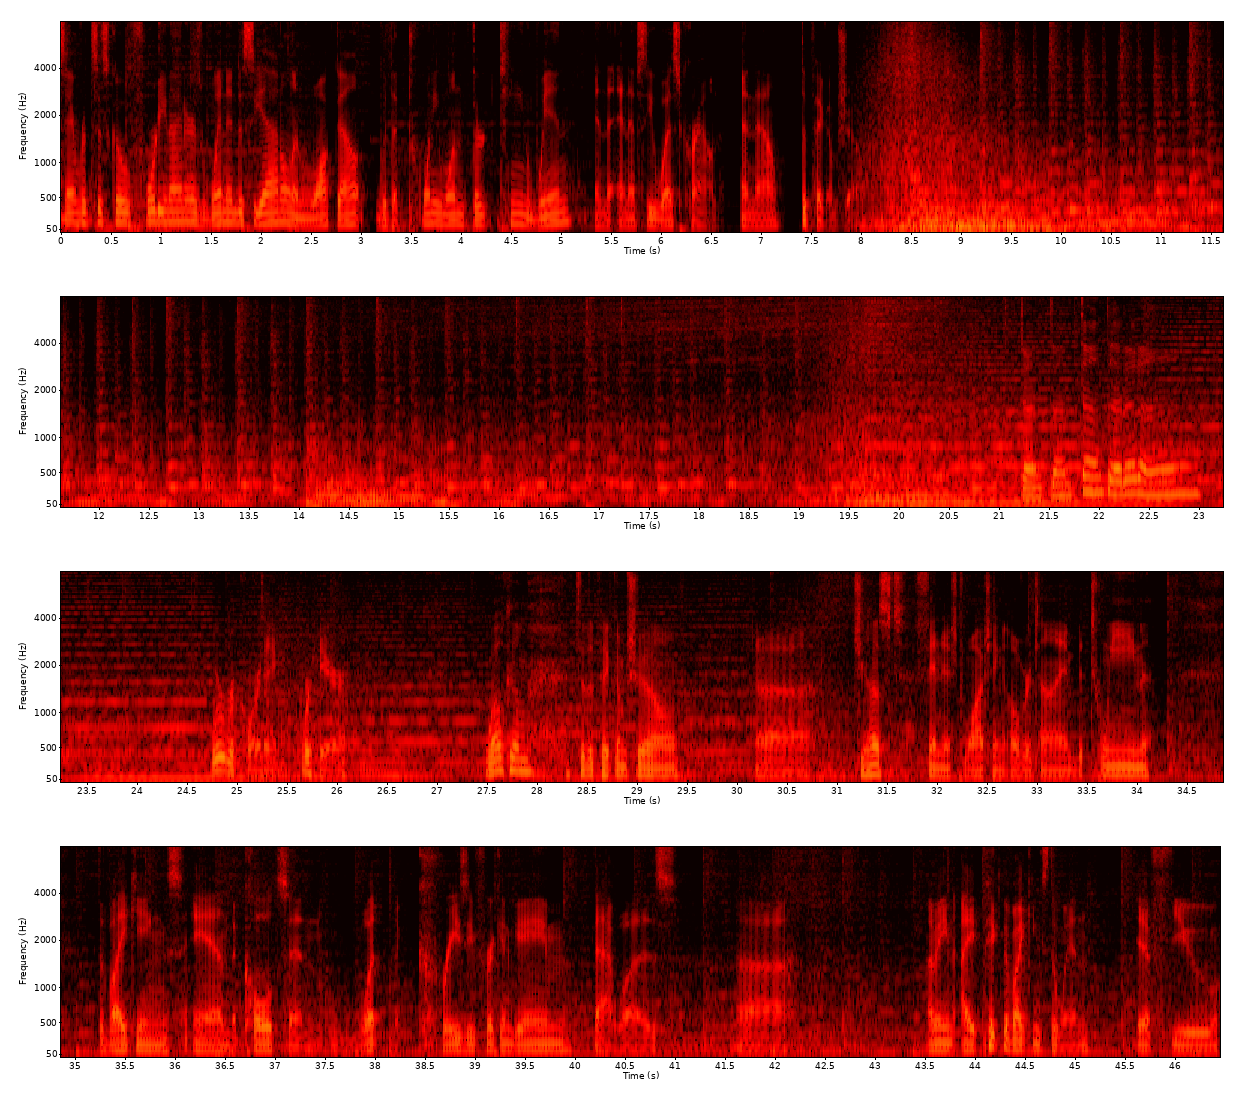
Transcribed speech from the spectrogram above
San Francisco 49ers went into Seattle and walked out with a 21 13 win and the NFC West crown. And now, the Pick'em Show. Dun dun dun dun dun dun. We're recording. We're here. Welcome to the Pick'em Show. Uh, just finished watching overtime between the Vikings and the Colts, and what a crazy freaking game that was. Uh, I mean, I picked the Vikings to win if you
